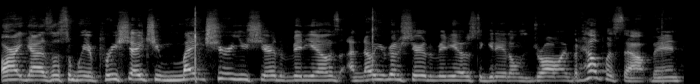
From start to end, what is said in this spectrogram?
All right, guys, listen, we appreciate you. Make sure you share the videos. I know you're going to share the videos to get it on the drawing, but help us out, man.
